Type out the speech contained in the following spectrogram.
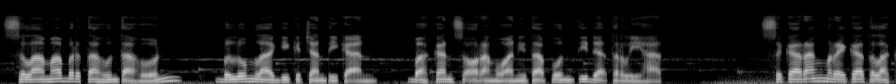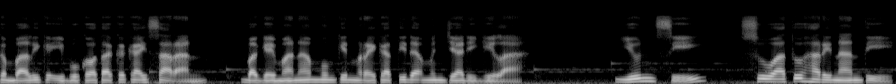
Selama bertahun-tahun, belum lagi kecantikan, bahkan seorang wanita pun tidak terlihat. Sekarang mereka telah kembali ke ibu kota kekaisaran, bagaimana mungkin mereka tidak menjadi gila? Yun Si, suatu hari nanti,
